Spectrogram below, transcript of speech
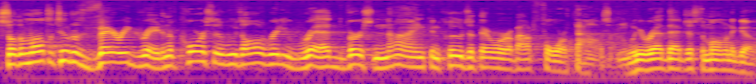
So the multitude was very great. And of course, as we've already read, verse 9 concludes that there were about 4,000. We read that just a moment ago.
